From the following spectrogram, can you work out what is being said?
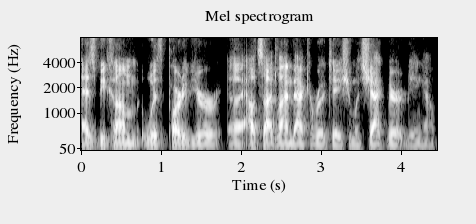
has become with part of your uh, outside linebacker rotation with Shaq Barrett being out.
